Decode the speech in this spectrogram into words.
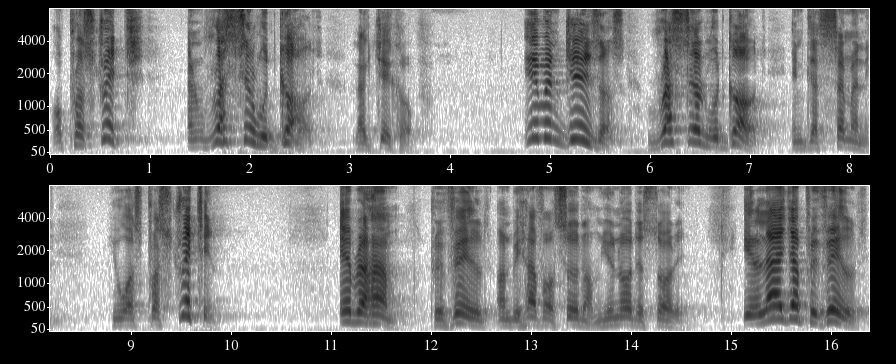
or prostrate and wrestle with God, like Jacob. Even Jesus wrestled with God in Gethsemane. He was prostrating. Abraham prevailed on behalf of Sodom. You know the story. Elijah prevailed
